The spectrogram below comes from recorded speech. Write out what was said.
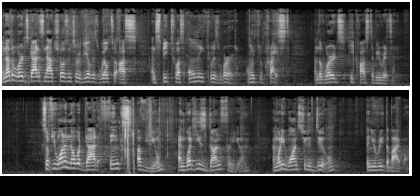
in other words, God has now chosen to reveal his will to us and speak to us only through his word, only through Christ and the words he caused to be written. So if you want to know what God thinks of you and what he's done for you and what he wants you to do, then you read the Bible.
